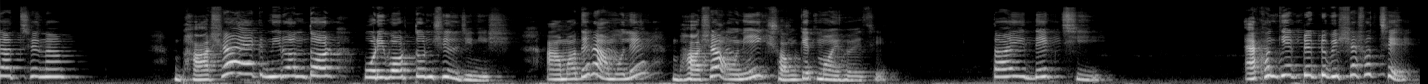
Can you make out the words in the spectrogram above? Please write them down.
যাচ্ছে না। ভাষা এক নিরন্তর পরিবর্তনশীল জিনিস। আমাদের আমলে ভাষা অনেক সংকেতময় হয়েছে। তাই দেখছি। এখন কি একটু একটু বিশ্বাস হচ্ছে?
